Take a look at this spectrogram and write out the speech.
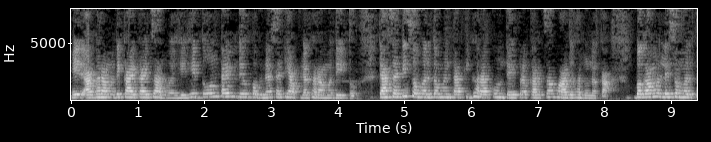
हे या घरामध्ये काय काय चालू आहे हे दोन टाइम देव बघण्यासाठी आपल्या घरामध्ये येतो. त्यासाठी समर्थ म्हणतात की घरात कोणत्याही प्रकारचा वाद घालू नका. बघा म्हणले समर्थ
